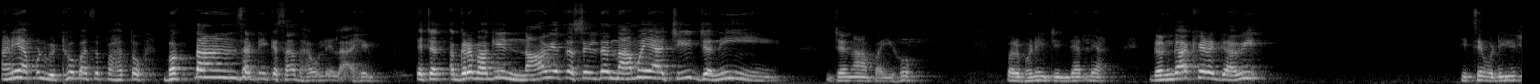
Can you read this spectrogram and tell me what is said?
आणि आपण विठोबाचं पाहतो भक्तांसाठी कसा धावलेला आहे. त्याच्यात अग्रभागी नाव येत असेल तर नामयाची जनी. जनाबाई हो परभणी जिल्ह्यातल्या गंगाखेड गावी तिचे वडील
